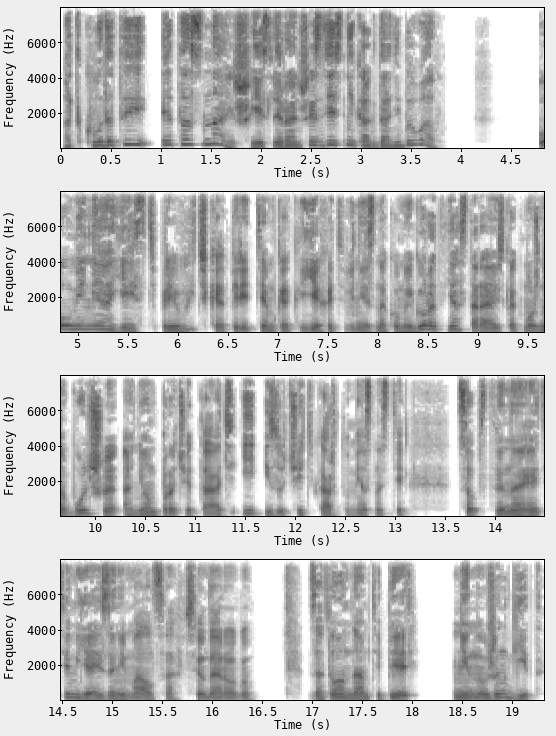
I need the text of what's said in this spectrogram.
«Откуда ты это знаешь, если раньше здесь никогда не бывал?» «У меня есть привычка, перед тем, как ехать в незнакомый город, я стараюсь как можно больше о нем прочитать и изучить карту местности. Собственно, этим я и занимался всю дорогу. Зато нам теперь не нужен гид».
